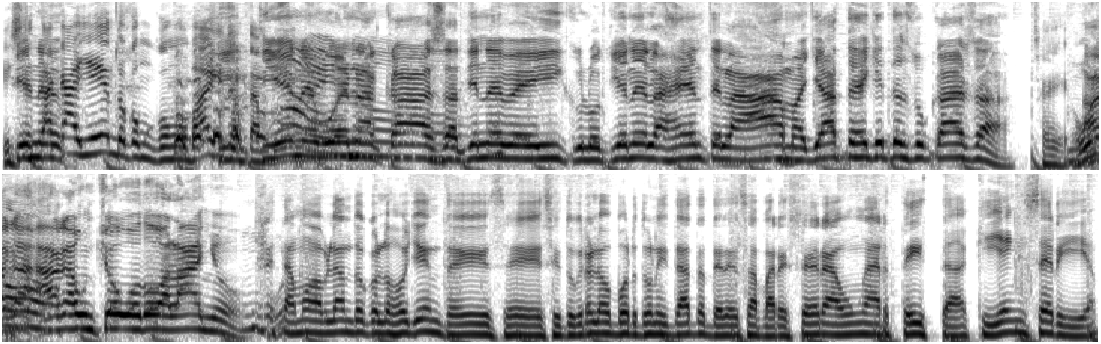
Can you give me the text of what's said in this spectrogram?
Y se está cayendo como, como Biden también. tiene Ay, buena no. casa, tiene vehículo, tiene la gente, la ama. Ya te quita en su casa. Sí. Uno- Haga, haga un show o dos al año. Estamos hablando con los oyentes. eh, si tuviera la oportunidad de desaparecer a un artista, ¿quién sería?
